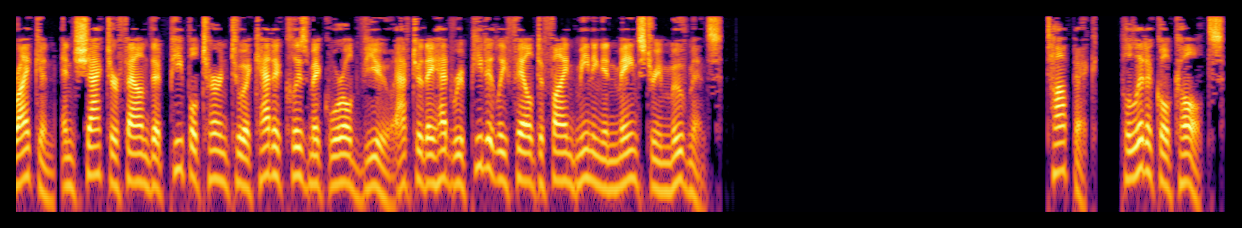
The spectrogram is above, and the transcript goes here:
Riecken, and Schachter found that people turned to a cataclysmic world view after they had repeatedly failed to find meaning in mainstream movements. Political cults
